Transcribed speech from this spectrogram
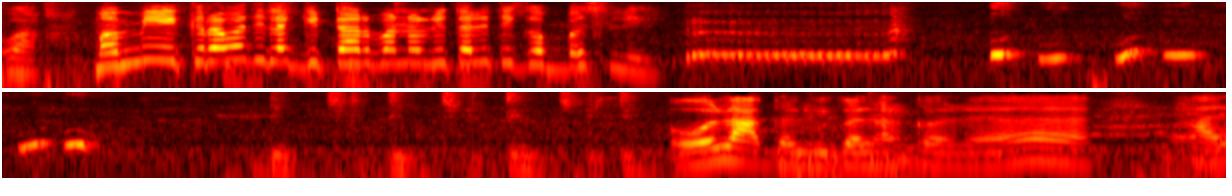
वा. मम्मी इकरावा तिला गिटार बनवली तरी ती गप बसली. ओ लागल विगल ना कर हाल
